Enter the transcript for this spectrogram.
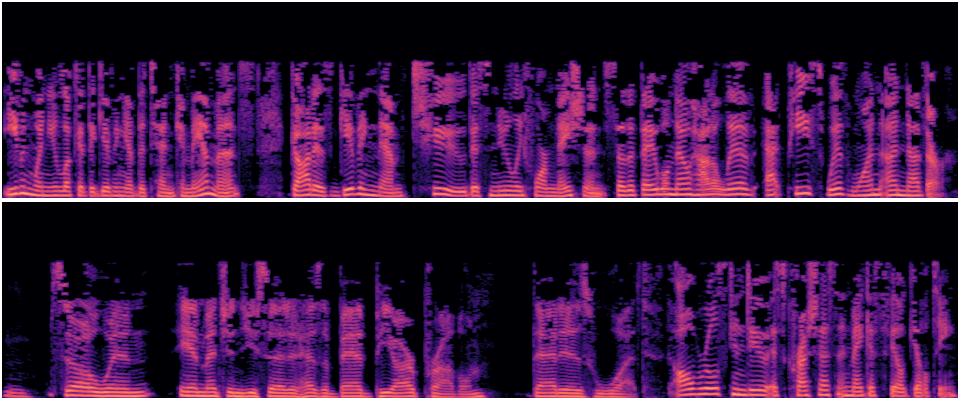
Even when you look at the giving of the Ten Commandments, God is giving them to this newly formed nation so that they will know how to live at peace with one another. So when Ian mentioned you said it has a bad PR problem, that is what? All rules can do is crush us and make us feel guilty.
